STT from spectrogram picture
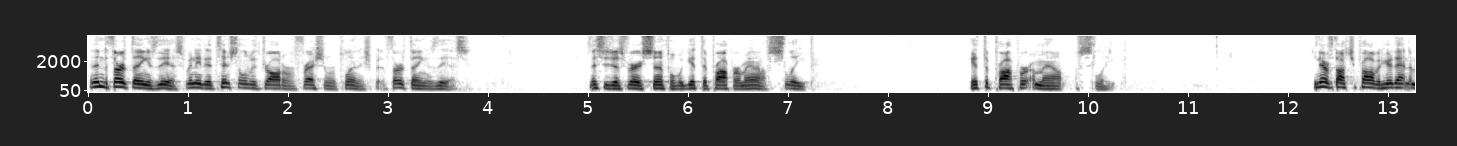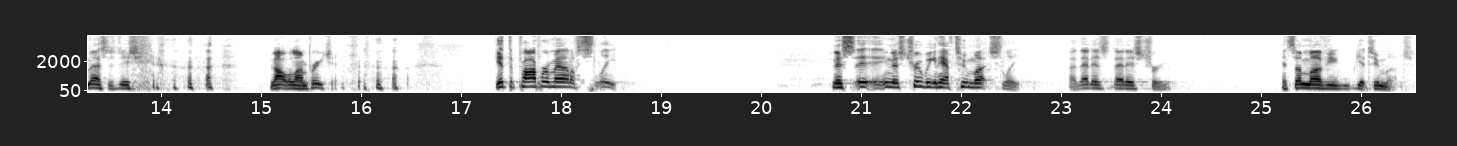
And then the third thing is this we need to intentionally withdraw to refresh and replenish. But the third thing is this this is just very simple. We get the proper amount of sleep. Get the proper amount of sleep. You never thought you'd probably hear that in a message, did you? Not while I'm preaching. Get the proper amount of sleep. And it's, and it's true we can have too much sleep. Uh, that is that is true. And some of you get too much.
